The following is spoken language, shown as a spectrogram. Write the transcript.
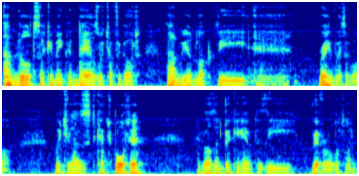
anvil so I can make the nails, which I forgot, and we unlocked the uh, rain reservoir, which allows us to catch water rather than drinking out of the river all the time.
